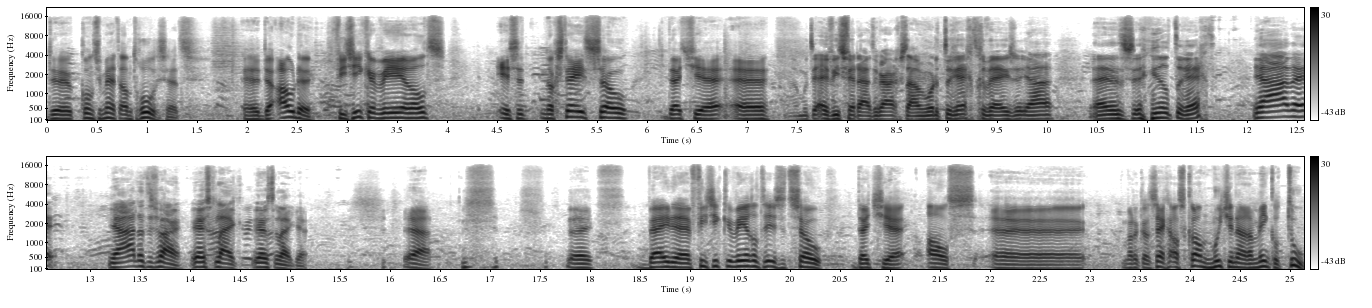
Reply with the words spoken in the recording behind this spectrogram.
de consument aan het roer gezet. Uh, de oude fysieke wereld is het nog steeds zo dat je... Uh... We moeten even iets verder uit elkaar gestaan. We worden terecht gewezen. Ja, dat is heel terecht. Ja, nee. Ja, dat is waar. U heeft gelijk. U heeft gelijk, ja. Ja. Nee. Bij de fysieke wereld is het zo dat je als, uh, wat ik al zeg, als klant moet je naar een winkel toe.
